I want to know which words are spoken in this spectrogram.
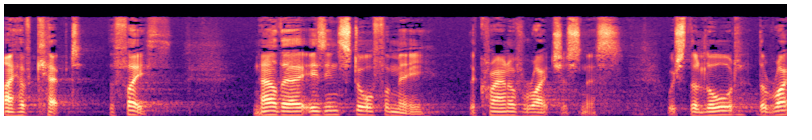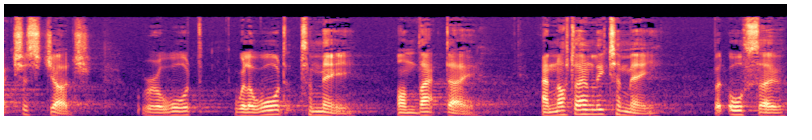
I have kept the faith. Now there is in store for me the crown of righteousness, which the Lord, the righteous judge, will award, will award to me on that day, and not only to me, but also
